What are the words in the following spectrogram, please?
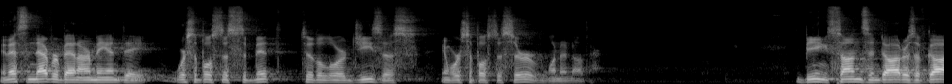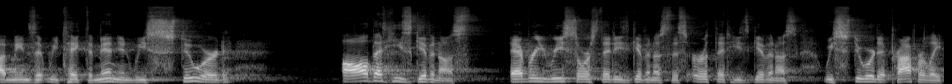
And that's never been our mandate. We're supposed to submit to the Lord Jesus and we're supposed to serve one another. Being sons and daughters of God means that we take dominion, we steward all that He's given us, every resource that He's given us, this earth that He's given us, we steward it properly.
